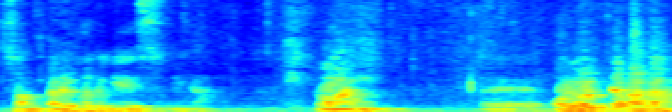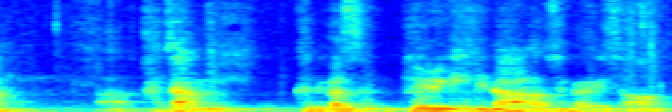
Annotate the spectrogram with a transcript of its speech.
성과를 거두게 했습니다. 또한 에, 어려울 때마다 아, 가장 큰 것은 교육입니다라고 생각해서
